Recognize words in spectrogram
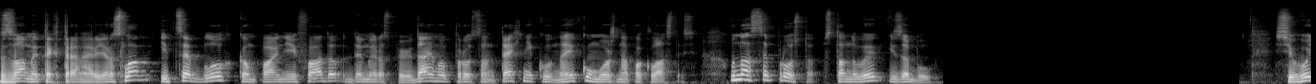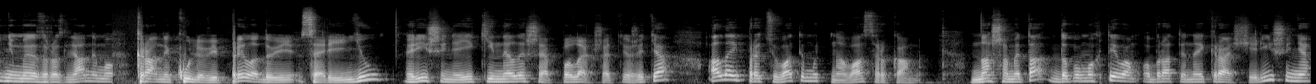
З вами техтренер Ярослав і це блог компанії FADO, де ми розповідаємо про сантехніку, на яку можна покластись. У нас все просто встановив і забув. Сьогодні ми розглянемо крани кульові приладові серії New, рішення, які не лише полегшать життя, але й працюватимуть на вас роками. Наша мета допомогти вам обрати найкращі рішення,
